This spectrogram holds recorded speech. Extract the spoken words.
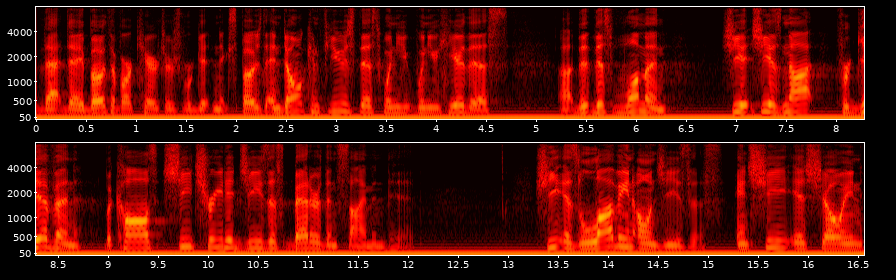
that day. Both of our characters were getting exposed. And don't confuse this when you, when you hear this. Uh, th- this woman, she, she is not forgiven because she treated Jesus better than Simon did. She is loving on Jesus and she is showing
